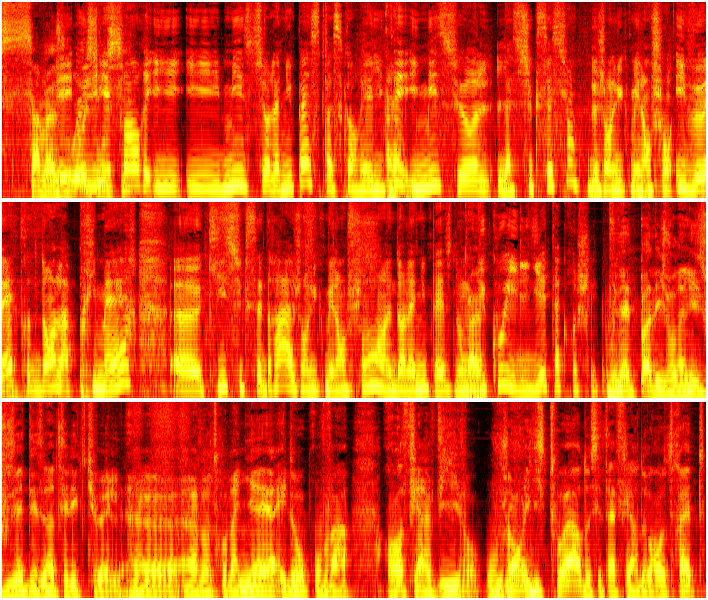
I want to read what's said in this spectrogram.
ça va jouer. Et Olivier aussi... Faure, il, il mise sur la Nupes parce qu'en réalité, Alors. il mise sur la succession de Jean-Luc Mélenchon. Il veut être dans la primaire euh, qui succédera à Jean-Luc Mélenchon dans la Nupes. Donc ouais. du coup, il y est accroché. Vous n'êtes pas des journalistes, vous êtes des intellectuels euh, à votre manière, et donc on va refaire vivre aux gens l'histoire de cette affaire de retraite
